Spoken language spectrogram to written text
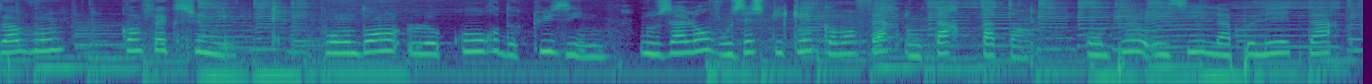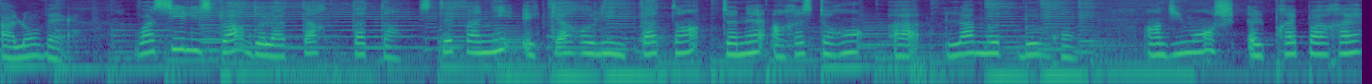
avons confectionnée pendant le cours de cuisine. Nous allons vous expliquer comment faire une tarte tatin. On peut aussi l'appeler tarte à l'envers. Voici l'histoire de la tarte tatin. Stéphanie et Caroline Tatin tenaient un restaurant à La Motte-Beuvron. Un dimanche, elles préparaient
